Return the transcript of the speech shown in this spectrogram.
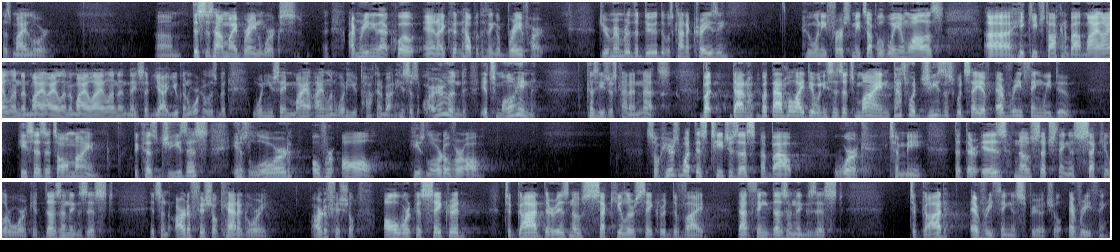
as my Lord. Um, this is how my brain works. I'm reading that quote, and I couldn't help but to think of Braveheart. Do you remember the dude that was kind of crazy? Who, when he first meets up with William Wallace, uh, he keeps talking about my island and my island and my island. And they said, Yeah, you can work with this, but when you say my island, what are you talking about? And he says, Ireland, it's mine because he's just kind of nuts. But that, but that whole idea when he says it's mine, that's what Jesus would say of everything we do. He says it's all mine because Jesus is Lord over all. He's Lord over all. So here's what this teaches us about work to me that there is no such thing as secular work, it doesn't exist. It's an artificial category. Artificial. All work is sacred. To God, there is no secular sacred divide. That thing doesn't exist. To God, everything is spiritual, everything.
